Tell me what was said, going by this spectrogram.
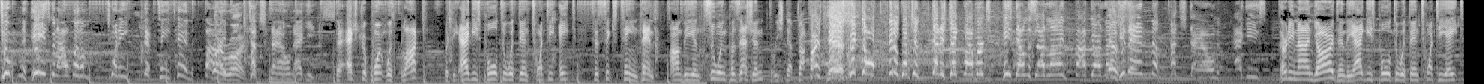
Tuten. He's going to outrun him. 20, 15, 10, 5. What a run. Touchdown, Aggies. The extra point was blocked, but the Aggies pulled to within 28 to 16. Then on the ensuing possession, Three step drop. Fires. Yes. picked off. Interception. That is Jake Roberts. He's down the sideline. Five yard line. Yes. He's in. Touchdown, Aggies. 39 yards, and the Aggies pulled to within 28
